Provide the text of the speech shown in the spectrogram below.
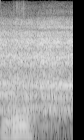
Uhum.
